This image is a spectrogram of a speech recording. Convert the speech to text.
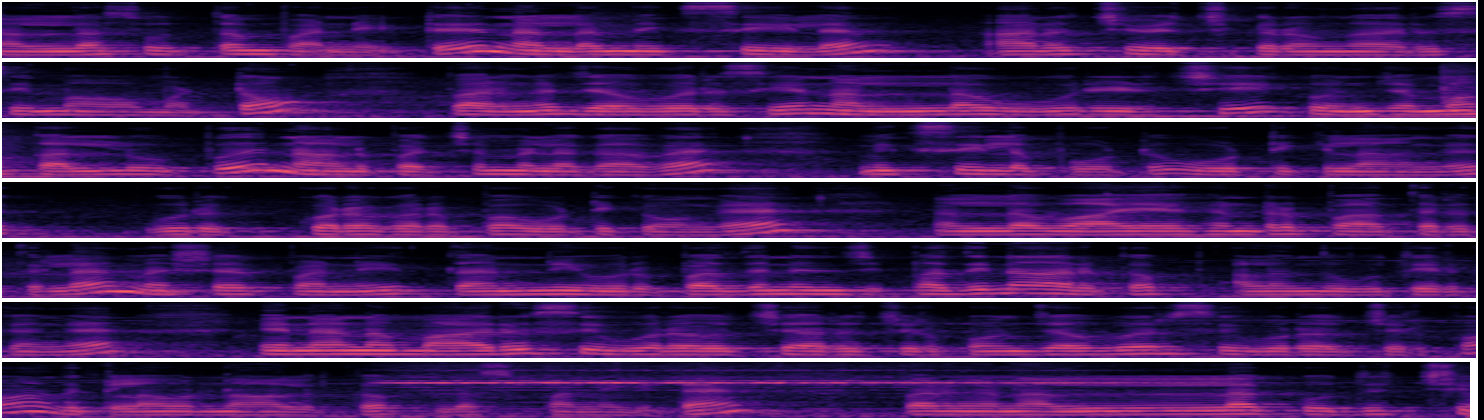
நல்லா சுத்தம் பண்ணிவிட்டு நல்லா மிக்சியில் அரைச்சி வச்சுக்கிறவங்க அரிசி மாவை மட்டும். பாருங்கள் ஜவ்வரிசியும் நல்லா ஊறிடுச்சு. கொஞ்சமாக கல் உப்பு நாலு பச்சை மிளகாவை மிக்சியில் போட்டு ஓட்டிக்கலாங்க. ஒரு குறகுறப்பாக ஓட்டிக்கோங்க. நல்லா வாயகன்ற பாத்திரத்தில் மெஷர் பண்ணி தண்ணி ஒரு பதினஞ்சு பதினாறு கப் அளந்து ஊற்றிருக்கேங்க ஏன்னா நம்ம அரிசி ஊற வச்சு அரைச்சிருக்கோம் ஜவ்வரிசி ஊற வச்சுருக்கோம். அதுக்கெலாம் ஒரு நாலு கப் ப்ளஸ் பண்ணிக்கிட்டேன். பாருங்கள் நல்லா கொதிச்சு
